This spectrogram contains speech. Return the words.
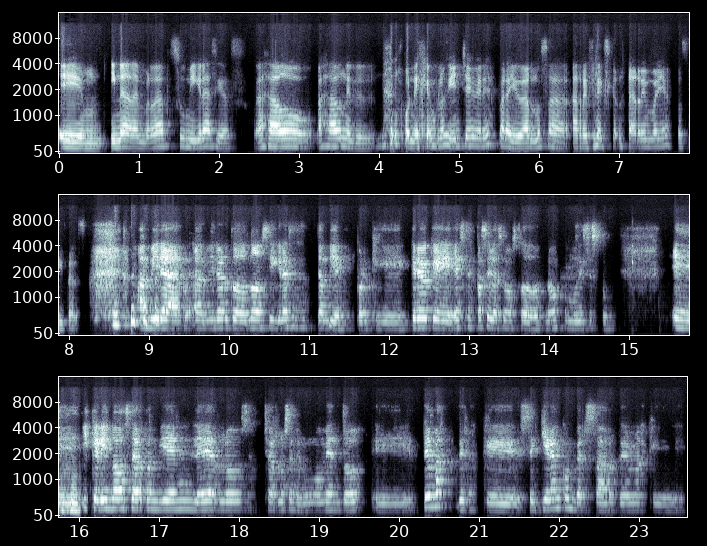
Eh, y nada, en verdad, Sumi, gracias. Has dado, has dado el, con ejemplos bien chéveres para ayudarnos a, a, reflexionar en varias cositas. A mirar, a mirar todo. No, sí, gracias a ti también, porque creo que este espacio lo hacemos todos, ¿no? Como dices tú. Eh, y qué lindo va a ser también leerlos, escucharlos en algún momento. Eh, temas de los que se quieran conversar, temas que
